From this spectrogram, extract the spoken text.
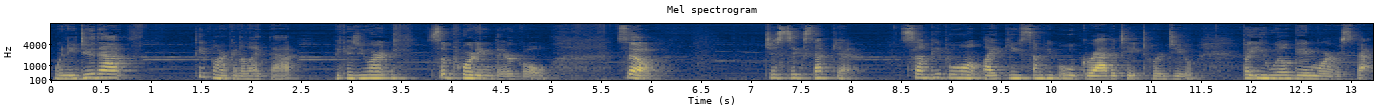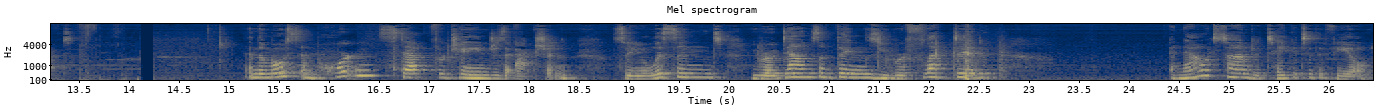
when you do that, people aren't going to like that because you aren't supporting their goal. So just accept it. Some people won't like you, some people will gravitate towards you, but you will gain more respect. And the most important step for change is action. So you listened, you wrote down some things, you reflected, and now it's time to take it to the field.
